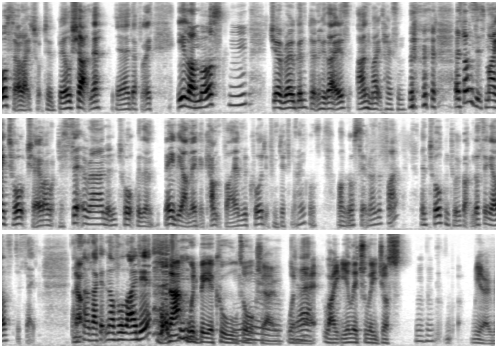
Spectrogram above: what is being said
Also, I like to talk to Bill Shatner. Yeah, definitely. Elon Musk. Hmm. Joe Rogan. Don't know who that is. And Mike Tyson. as long as it's my talk show, I want to sit around and talk with them. Maybe I'll make a campfire and record it from different angles. While we all sit around the fire and talk until we've got nothing else to say. That Now- sounds like a novel idea. That would be a cool talk show, Mm, wouldn't yeah. it? Like you literally just Mhm. You know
